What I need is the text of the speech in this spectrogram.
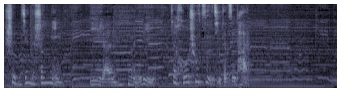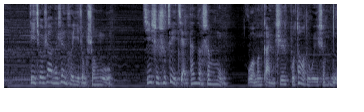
瞬间的生命，依然努力在活出自己的姿态。地球上的任何一种生物，即使是最简单的生物，我们感知不到的微生物，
